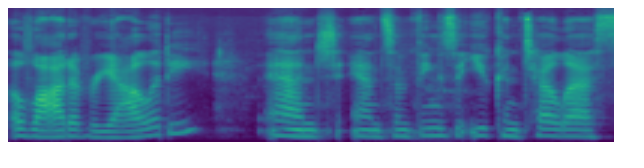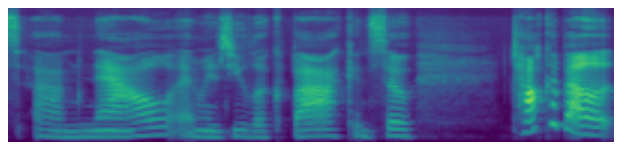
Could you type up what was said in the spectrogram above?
a lot of reality and and some things that you can tell us um, now and as you look back. And so, talk about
